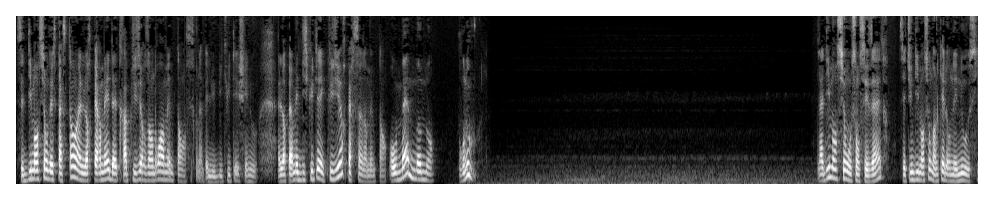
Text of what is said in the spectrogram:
Cette dimension d'espace-temps, elle leur permet d'être à plusieurs endroits en même temps. C'est ce qu'on appelle l'ubiquité chez nous. Elle leur permet de discuter avec plusieurs personnes en même temps, au même moment. Pour nous, La dimension où sont ces êtres, c'est une dimension dans laquelle on est nous aussi.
